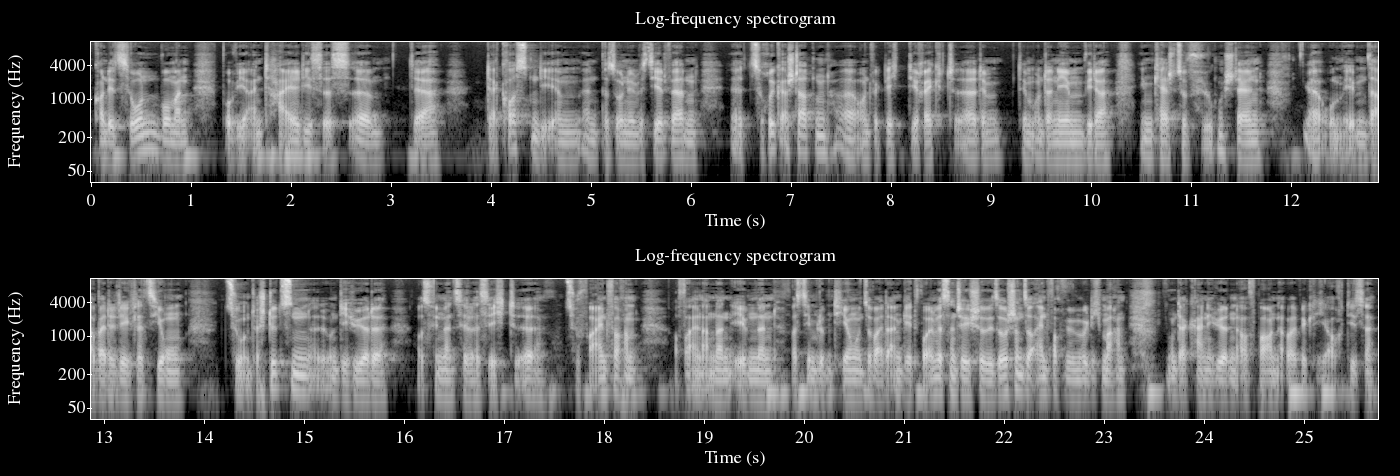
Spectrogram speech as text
Konditionen, wo man, wo wir einen Teil dieses äh, der der Kosten, die im, in Personen investiert werden, äh, zurückerstatten äh, und wirklich direkt äh, dem, dem Unternehmen wieder in Cash zur Verfügung stellen, äh, um eben da bei der Deklassierung zu unterstützen und die Hürde aus finanzieller Sicht äh, zu vereinfachen. Auf allen anderen Ebenen, was die Implementierung und so weiter angeht, wollen wir es natürlich sowieso schon so einfach wie möglich machen und da keine Hürden aufbauen, aber wirklich auch diese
